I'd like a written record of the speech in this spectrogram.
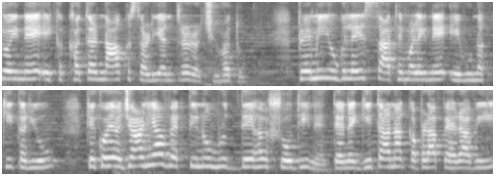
જોઈને એક ખતરનાક ષડયંત્ર રચ્યું હતું. પ્રેમી યુગલે સાથે મળીને એવું નક્કી કર્યું કે કોઈ અજાણ્યા વ્યક્તિનો મૃતદેહ શોધીને તેને ગીતાના કપડાં પહેરાવી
